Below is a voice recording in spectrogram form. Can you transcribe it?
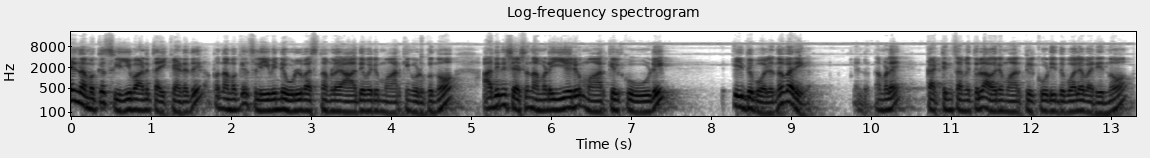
ഇനി നമുക്ക് സ്ലീവാണ് തയ്ക്കേണ്ടത്. അപ്പോൾ നമുക്ക് സ്ലീവിന്റെ ഉൾവശത്ത് നമ്മൾ ആദ്യം ഒരു മാർക്കിംഗ് കൊടുക്കുന്നു. അതിനുശേഷം നമ്മുടെ ഈ ഒരു മാർക്കിൽ കൂടി ഇതുപോലെ ഒന്ന് വരിക നമ്മൾ കട്ടിങ് സമയത്തുള്ള ആ ഒരു മാർക്കിൽ കൂടി ഇതുപോലെ വരുന്നു.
